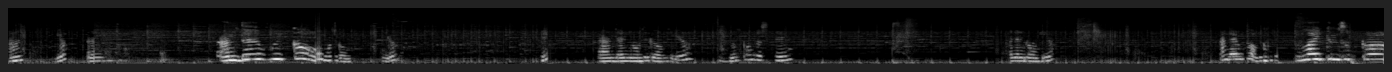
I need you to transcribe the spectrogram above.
and here and and there we go. To go here. And then you want to go here. Jump on this thing. And then go here. And we go. Like and subscribe.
